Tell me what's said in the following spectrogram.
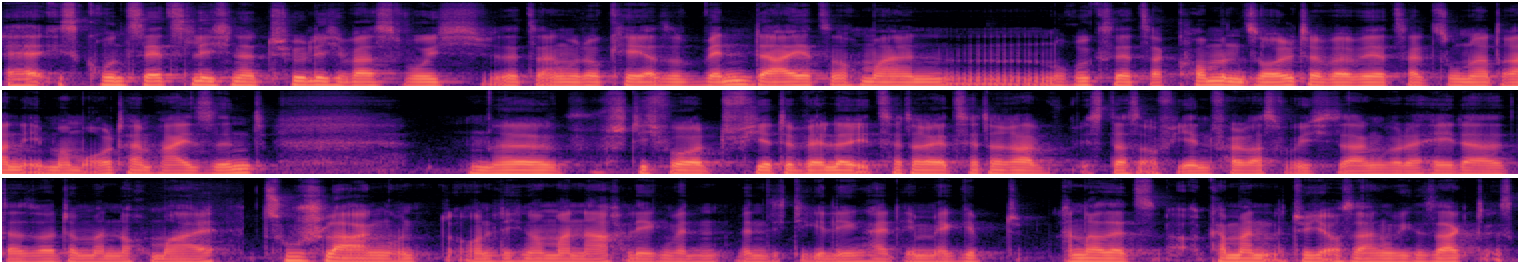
Äh, ist grundsätzlich natürlich was, wo ich jetzt sagen würde, okay, also wenn da jetzt nochmal ein Rücksetzer kommen sollte, weil wir jetzt halt so nah dran eben am Alltime-High sind, ne, Stichwort vierte Welle etc. etc., ist das auf jeden Fall was, wo ich sagen würde, hey, da, da sollte man nochmal zuschlagen und ordentlich nochmal nachlegen, wenn, wenn sich die Gelegenheit eben ergibt. Andererseits kann man natürlich auch sagen, wie gesagt, es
